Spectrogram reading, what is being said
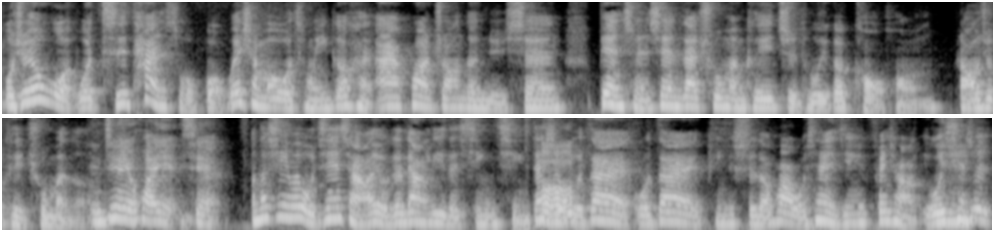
我觉得我我其实探索过，为什么我从一个很爱化妆的女生变成现在出门可以只涂一个口红，然后就可以出门了。你今天有画眼线？啊，那是因为我今天想要有个亮丽的心情，但是哦。我在、我在平时的话，我现在已经非常，我以前是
